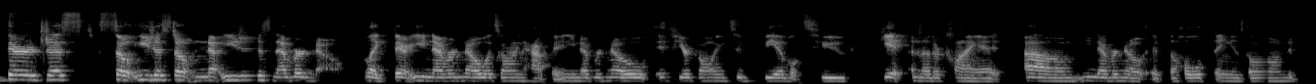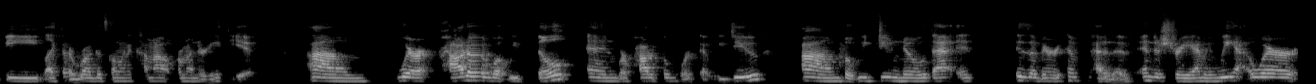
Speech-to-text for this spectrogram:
they're just so you just don't know. You just never know. Like there, you never know what's going to happen. You never know if you're going to be able to get another client um, you never know if the whole thing is going to be like the rug is going to come out from underneath you. Um, we're proud of what we've built and we're proud of the work that we do, um, but we do know that it is a very competitive industry. I mean, we we're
